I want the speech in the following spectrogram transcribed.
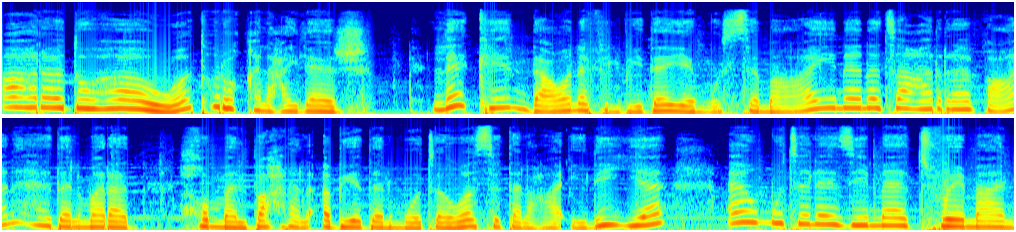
أعراضها وطرق العلاج. لكن دعونا في البداية مستمعينا نتعرف على هذا المرض حمى البحر الأبيض المتوسط العائلية أو متلازمات ريمان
